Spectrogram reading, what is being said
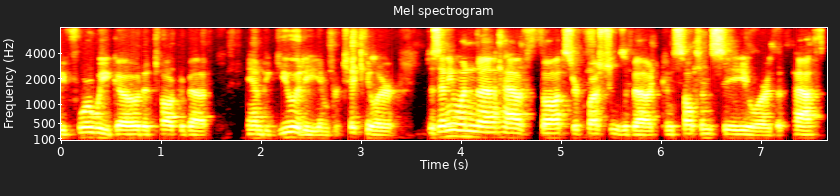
before we go to talk about ambiguity in particular. Does anyone uh, have thoughts or questions about consultancy or the path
